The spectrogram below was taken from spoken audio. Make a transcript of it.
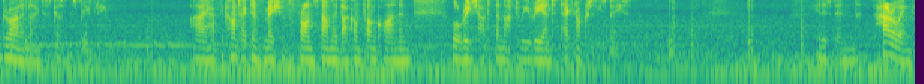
Graan and I discussed this briefly. I have the contact information for Fron's family back on Thongquan, and we'll reach out to them after we re enter technocracy space. It has been harrowing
